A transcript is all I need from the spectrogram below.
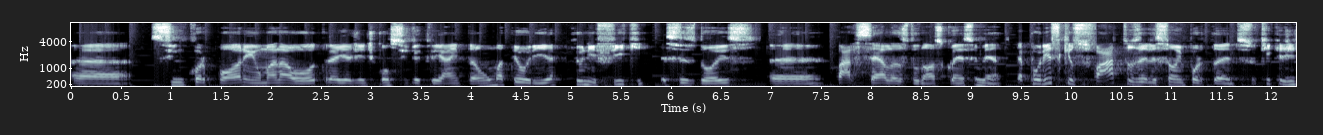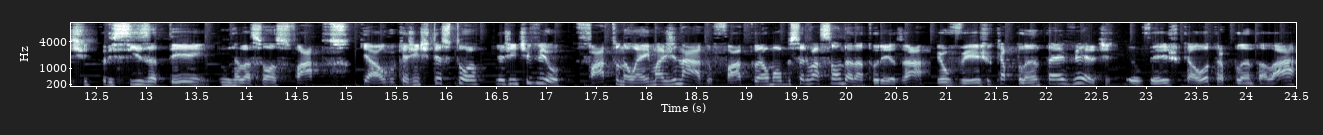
uh, se incorporem uma na outra e a gente consiga criar então uma teoria que unifique esses dois é, parcelas do nosso conhecimento. É por isso que os fatos eles são importantes. O que, que a gente precisa ter em relação aos fatos? Que é algo que a gente testou e a gente viu. Fato não é imaginado, fato é uma observação da natureza. Ah, eu vejo que a planta é verde, eu vejo que a outra planta lá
